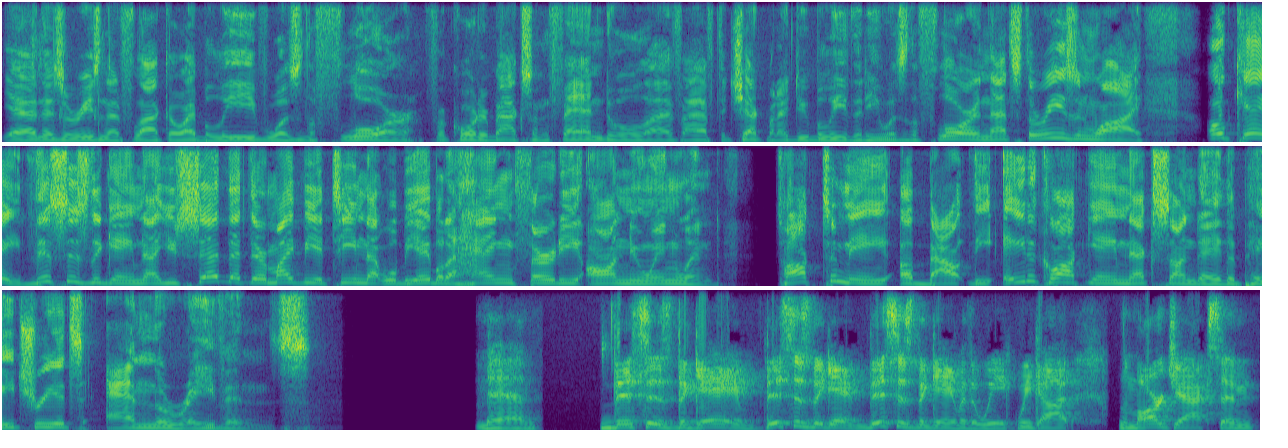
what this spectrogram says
Yeah, and there's a reason that Flacco, I believe, was the floor for quarterbacks on FanDuel. Uh, if I have to check, but I do believe that he was the floor, and that's the reason why. Okay, this is the game. Now, you said that there might be a team that will be able to hang 30 on New England. Talk to me about the 8 o'clock game next Sunday, the Patriots and the Ravens. Man, this is the game. This is the game. This is the game of the week. We got Lamar Jackson.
